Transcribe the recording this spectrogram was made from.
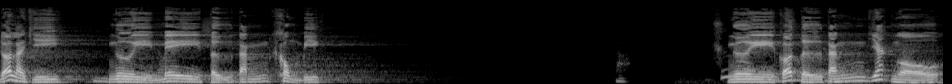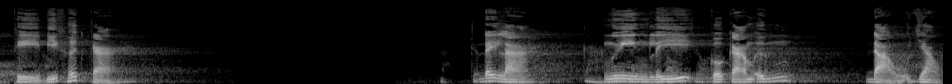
Đó là gì? Người mê tự tánh không biết. Người có tự tánh giác ngộ Thì biết hết cả. Đây là Nguyên lý của cảm ứng đạo giao.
